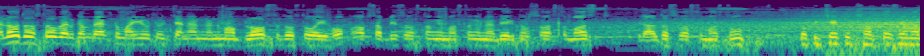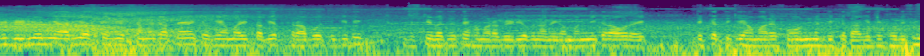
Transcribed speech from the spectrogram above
हेलो दोस्तों welcome back to my YouTube channel ननमा ब्लॉग्स तो दोस्तों आई होप आप सब भी स्वस्थ होंगे, मस्त होंगे। मैं भी एकदम स्वस्थ, मस्त, फ़िलहाल तो स्वस्थ, मस्त हूँ। तो पीछे कुछ हफ़्ते से हमारी वीडियो नहीं आ रही है, उसके लिए क्षमा चाहते हैं, क्योंकि हमारी तबीयत ख़राब हो चुकी थी, जिसकी वजह से हमारा वीडियो बनाने का मन नहीं करा और एक दिक्कत थी कि हमारे फ़ोन में दिक्कत आ गई थी थोड़ी सी,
